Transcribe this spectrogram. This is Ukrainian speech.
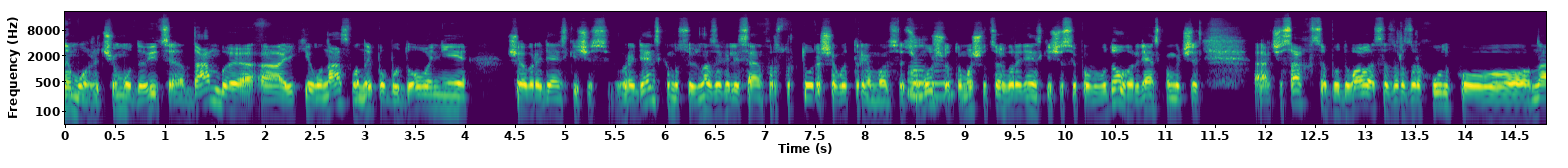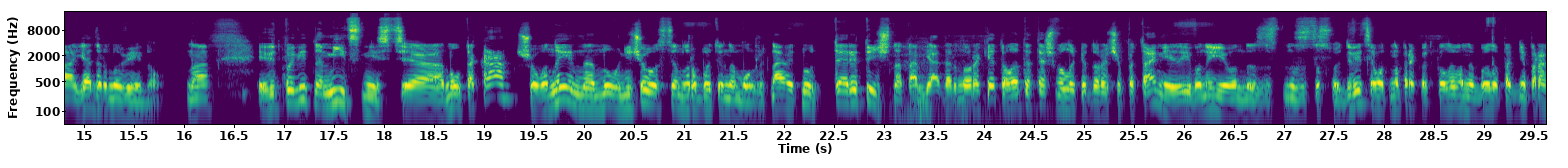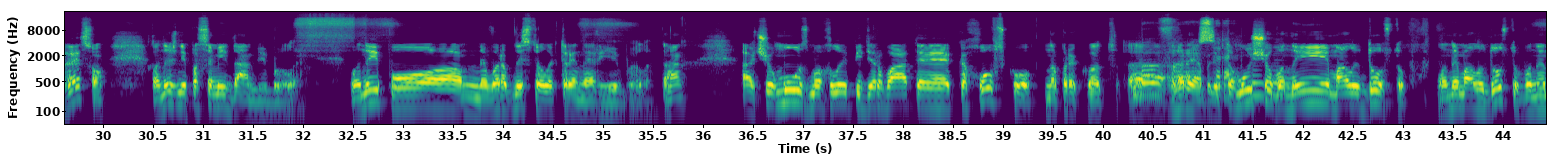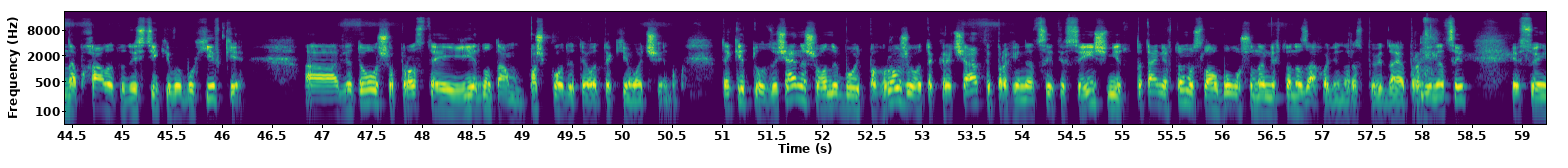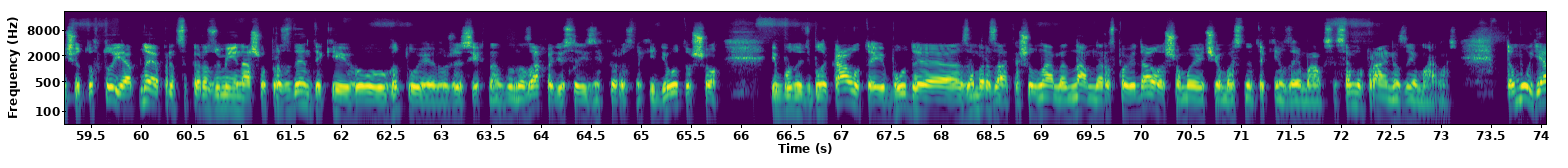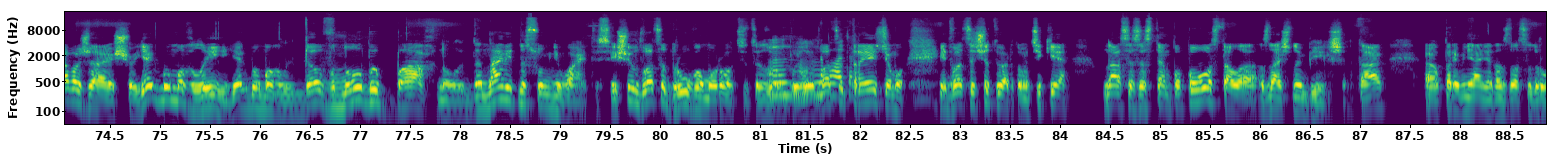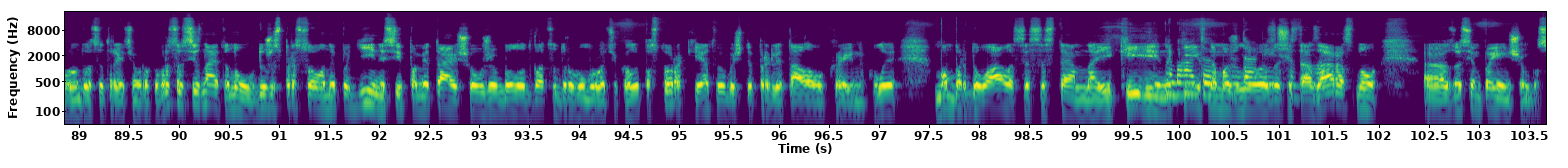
Не може. Чому дивіться, дамби, які у нас вони побудовані ще в радянські часи. В радянському союзі у нас взагалі вся інфраструктура ще витримувалася. Чому угу. що? Тому що це в радянські часи побудовано. В радянському ча- часах все будувалося з розрахунку на ядерну війну. І відповідна міцність е, ну така, що вони ну нічого з цим зробити не можуть. Навіть ну теоретично там ядерну ракету, але це теж велике, до речі, питання, і вони його не застосують. Дивіться, от, наприклад, коли вони були по Дніпрогесу, вони ж не по самій дамбі були. Вони по виробництву електроенергії були. Так а чому змогли підірвати Каховську, наприклад, е, греблі? Тому що вони мали доступ. Вони мали доступ, вони напхали туди стільки вибухівки для того, щоб просто її ну там пошкодити, от таким от чином. Так і тут, звичайно, що вони будуть погрожувати, кричати про геноцид і все інше. Ні, тут питання в тому, слава Богу, що нам ніхто на заході не розповідає про геноцид і все інше. Туфту. Я ну я в принципі розумію нашого президента, який його готує вже всіх на, на заході, з різних корисних ідіотів, що і будуть блекаути, і буде замерзати. Щоб нам, нам не розповідали, що ми чимось не таким займаємося. Все ми правильно займаємось. Тому я вважаю, що як би могли, як би могли, давно би бахнули, да навіть не сумнівайтеся. І ще в 22-му році це зробили, і в Мгм, 23-му, і 24-му. Тільки у нас і систем ППО стало значно більше, так е, в порівнянні там, з 22-му, 23-му роком. Просто всі знаєте, ну дуже спресовані події. Не всі пам'ятають, що вже було в 22-му році, коли по 100 ракет, вибачте, прилітало в Україну, коли бомбардувалася системна і Київ, на Київ неможливо захистити. А зараз ну е, зовсім по іншому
